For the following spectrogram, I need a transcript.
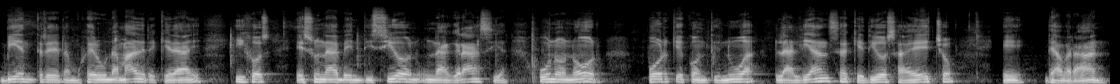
vientre de la mujer, una madre que da hijos, es una bendición, una gracia, un honor, porque continúa la alianza que Dios ha hecho eh, de Abraham.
